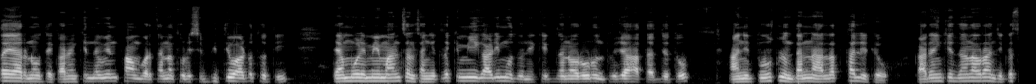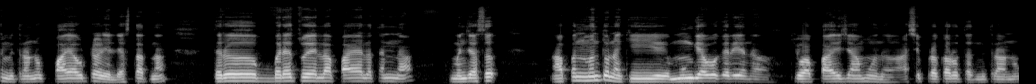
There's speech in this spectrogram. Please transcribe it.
तयार नव्हते. कारण की नवीन फार्मवर त्यांना थोडीशी भीती वाटत होती. त्यामुळे मी माणसाला सांगितलं की मी गाडीमधून एक एक जनावर ओढून तुझ्या हातात देतो आणि तू उचलून त्यांना आलात खाली ठेव. कारण की जनावरांचे कसं मित्रांनो पाय आवटळलेले असतात ना तर बऱ्याच वेळेला पायाला त्यांना म्हणजे असं आपण म्हणतो ना की मुंग्या वगैरे येणं किंवा पाय जाम होणं असे प्रकार होतात मित्रांनो.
